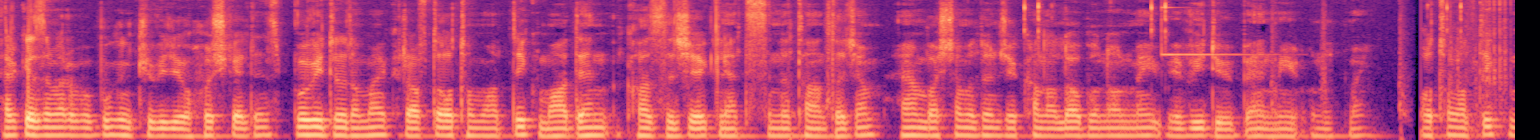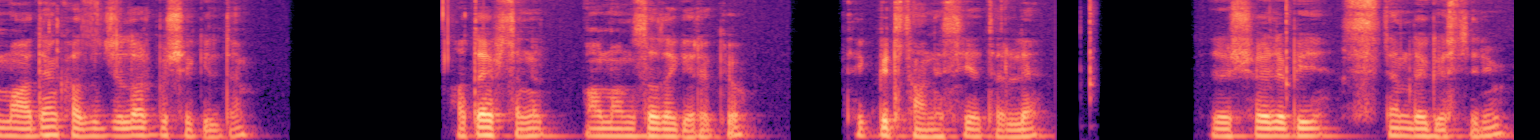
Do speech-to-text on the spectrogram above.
Herkese merhaba. Bugünkü videoya hoş geldiniz. Bu videoda Minecraft'ta otomatik maden kazıcı eklentisini tanıtacağım. Hemen başlamadan önce kanala abone olmayı ve videoyu beğenmeyi unutmayın. Otomatik maden kazıcılar bu şekilde. Hatta hepsini almanıza da gerek yok. Tek bir tanesi yeterli. Size şöyle bir sistemde göstereyim.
